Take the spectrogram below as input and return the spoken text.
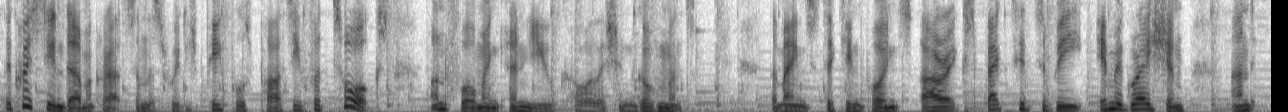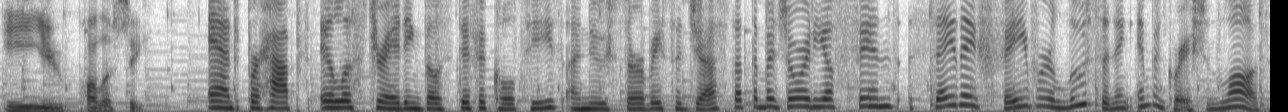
the Christian Democrats, and the Swedish People's Party for talks on forming a new coalition government. The main sticking points are expected to be immigration and EU policy. And perhaps illustrating those difficulties, a new survey suggests that the majority of Finns say they favor loosening immigration laws.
